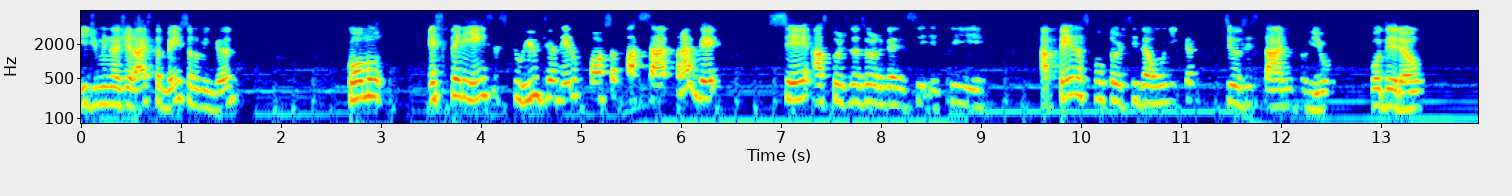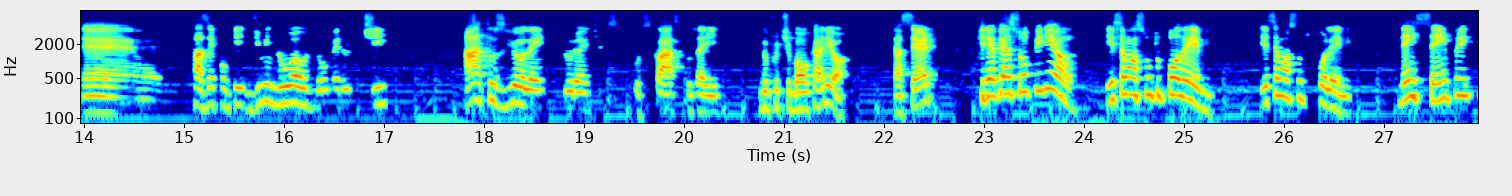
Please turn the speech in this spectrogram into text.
e de Minas Gerais também, se eu não me engano, como experiências que o Rio de Janeiro possa passar para ver se as torcidas organizam, se, se, apenas com torcida única, se os estádios do Rio poderão é, fazer com que diminua o número de atos violentos durante os clássicos aí no futebol carioca, tá certo? Queria ver a sua opinião. Isso é um assunto polêmico. Esse é um assunto polêmico. Nem sempre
